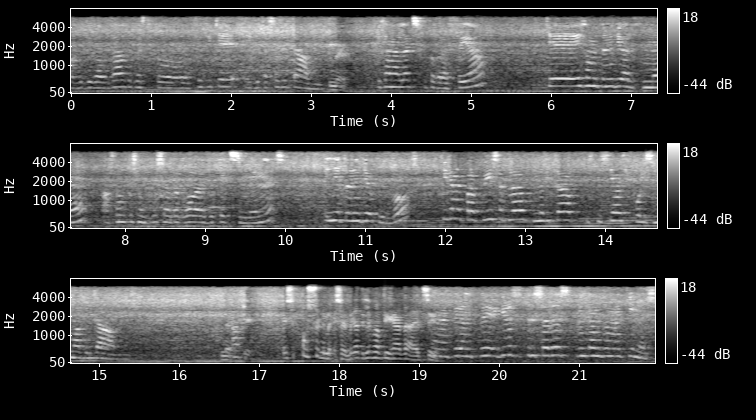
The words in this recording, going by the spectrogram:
από τη Γαδά ότι πλαστικοθήκε η ταυτότητά μου. Ναι. Είχαν αλλάξει φωτογραφία και είχαμε τον ίδιο αριθμό, αυτό που χρησιμοποιούσα εγώ εδώ και 6 μήνες. Είχε τον ίδιο ακριβώ και είχαν παραποιήσει απλά μερικά στοιχεία, όχι πολύ σημαντικά όμως. ναι. Α. Και εσύ πώς σε, ενημε- σε πήρα τηλέφωνο από τη Γαδά, έτσι. Με πήραν πή- γύρω στις 3 ώρες πριν κάνω την ανακοίνωση.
